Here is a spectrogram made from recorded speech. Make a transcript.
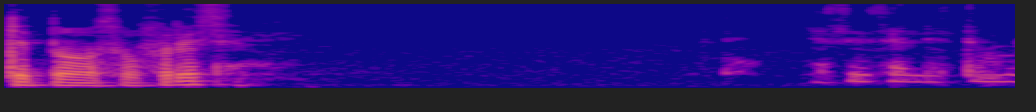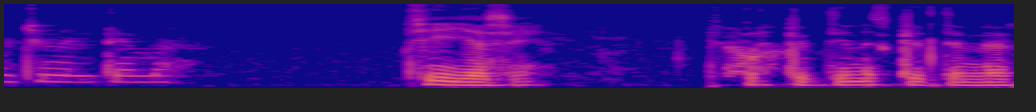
que todos ofrecen. Ya se saliste mucho del tema. Sí, ya sé. Porque tienes que tener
